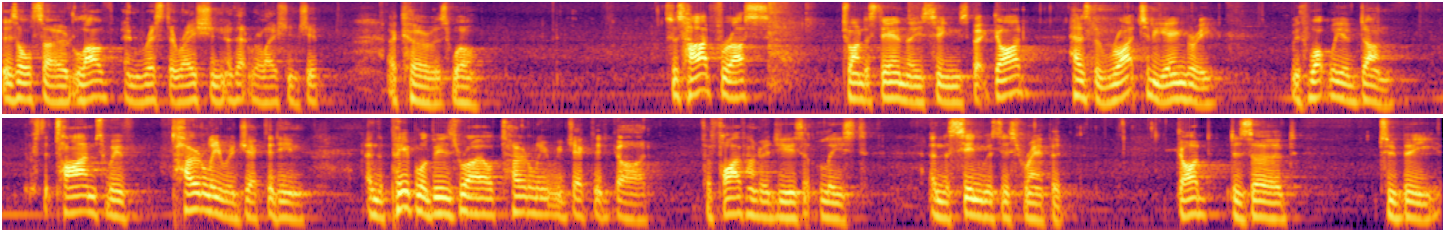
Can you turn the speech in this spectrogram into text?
there's also love and restoration of that relationship occur as well. So it's hard for us to understand these things, but God has the right to be angry with what we have done. Because at times we've totally rejected Him, and the people of Israel totally rejected God for 500 years at least, and the sin was just rampant. God deserved to be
